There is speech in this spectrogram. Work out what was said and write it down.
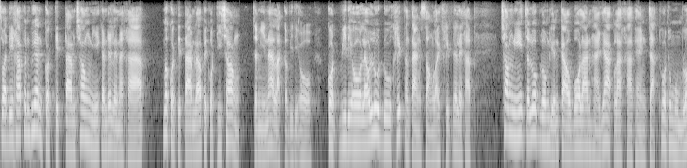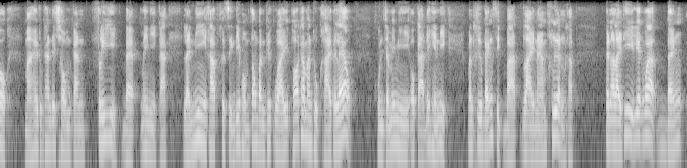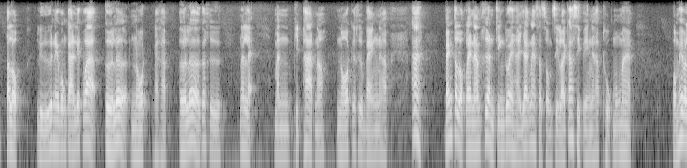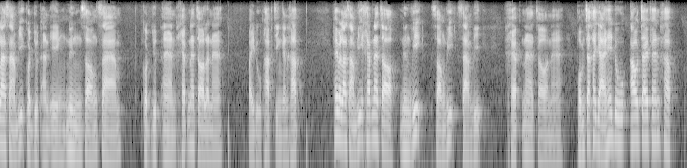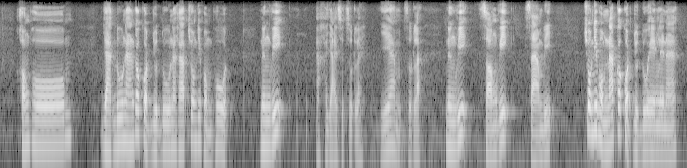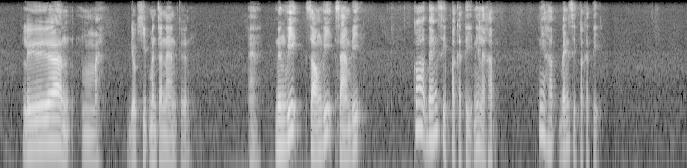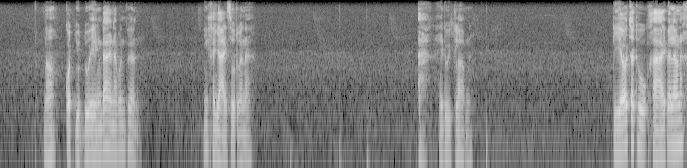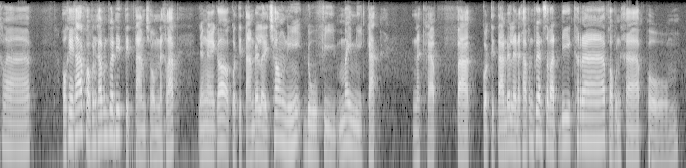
สวัสดีครับเพื่อนๆ กดติดตามช่องนี้กันได้เลยนะครับ เมื่อกดติดตามแล้วไปกดที่ช่อง จะมีหน้าหลักกับวิดีโอ กดวิดีโอแล้วลูดดูคลิปต่างๆ 200 คลิปได้เลยครับ ช่องนี้จะรวบรวมเหรียญเก่าโบราณหายากราคาแพงจากทั่วทุกมุมโลก มาให้ทุกท่านได้ชมกันฟรีแบบไม่มีกัก และนี่ครับคือสิ่งที่ผมต้องบันทึกไว้ เพราะถ้ามันถูกขายไปแล้ว คุณจะไม่มีโอกาสได้เห็นอีก มันคือแบงค์สิบาทลายน้ำเคลื่อนครับ เป็นอะไรที่เรียกว่าแบงค์ตลก หรือในวงการเรียกว่า error note นะครับ error ก็คือนั่นแหละ มันผิดพลาดเนาะ note ก็คือแบงค์นะครับ อะ แบงค์ตลกลายน้ำเคลื่อนจริงด้วยหายากหน่าสะสม 490 เองนะครับ ถูกมากๆ ผมให้เวลา 3 วิกดหยุดอ่านเอง 1 2 3 กดหยุดอ่านแคปหน้าจอแล้วนะ ไปดูภาพจริงกันครับ ให้เวลา 3 วิแคปหน้าจอ 1 วิ 2 วิ 3 วิ แคปหน้าจอนะ ผมจะขยายให้ดูเอาใจแฟนคลับ ของผม อยากดูนานก็กดหยุดดูนะครับ ช่วงที่ผมพูด 1 วิขยายสุดๆเลย เยี่ยมสุดละ 1 วิ 2 วิ 3 วิ ช่วงที่ผมนับก็กดหยุดดูเองเลยนะ เลื่อนมา เดี๋ยวคลิปมันจะนานเกิน อ่าหนึ่งวิสองวิสามวิ ก็แบงค์สิบปกตินี่แหละครับ นี่ครับแบงค์สิบปกติ เนาะกดหยุดดูเองได้นะเพื่อนๆ นี่ขยายสุดแล้วนะ อะ ให้ดูอีกรอบหนึงเดี๋ยวจะถูกขายไปแล้วนะครับ โอเคครับ ขอบคุณครับเพื่อนๆที่ติดตามชมนะครับ ยังไงก็กดติดตามได้เลยช่องนี้ดูฟรีไม่มีกั๊กนะครับ ฝากกดติดตามได้เลยนะครับ เพื่อนๆ สวัสดีครับ ขอบคุณครับผม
